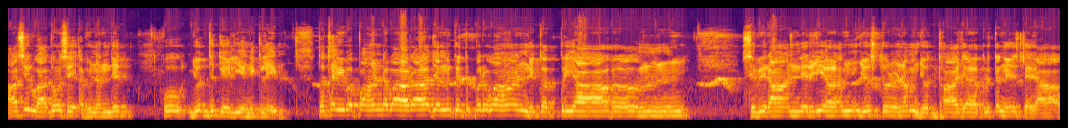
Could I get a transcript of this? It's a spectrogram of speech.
आशीर्वादों से अभिनंदित हो युद्ध के लिए निकले। तथा पांडवा राजन कृतपूर्वाण्यक क्रिया शिविरान्युस्तूर्णम युद्धाय कृत निश्चया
